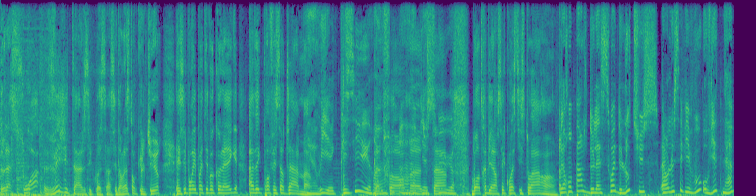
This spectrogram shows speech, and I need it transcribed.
De la soie végétale, c'est quoi ça? C'est dans l'instant culture. Et c'est pour épater vos collègues avec Professeur Jam. Eh oui, avec plaisir. Plein de formes, Ah, bien tout ça. sûr. Bon, très bien. Alors, c'est quoi cette histoire? Alors on parle de la soie de lotus. Alors le saviez-vous, au Vietnam,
